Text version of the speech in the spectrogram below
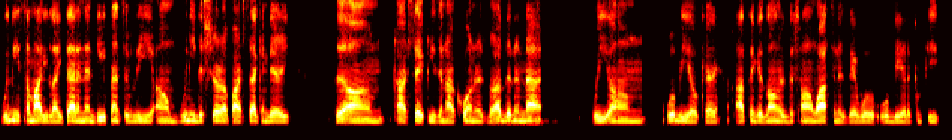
We need somebody like that. And then defensively, um, we need to shore up our secondary, the um our safeties and our corners. But other than that, we um we'll be okay. I think as long as Deshaun Watson is there, we'll we'll be able to compete.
